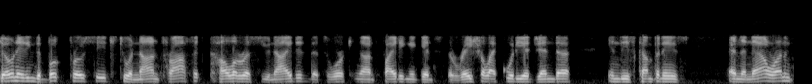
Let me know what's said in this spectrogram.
donating the book proceeds to a nonprofit, Color Us United, that's working on fighting against the racial equity agenda in these companies. And then now running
